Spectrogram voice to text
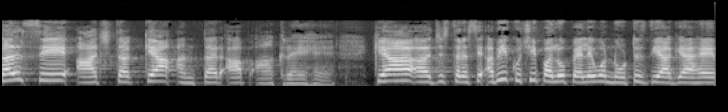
कल से आज तक क्या अंतर आप आंक रहे हैं? क्या जिस तरह से अभी कुछ ही पलों पहले वो नोटिस दिया गया है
